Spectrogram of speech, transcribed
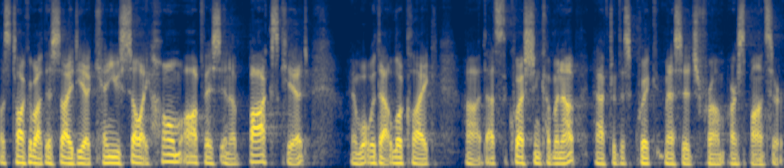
Let's talk about this idea. Can you sell a home office in a box kit? And what would that look like? Uh, that's the question coming up after this quick message from our sponsor.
